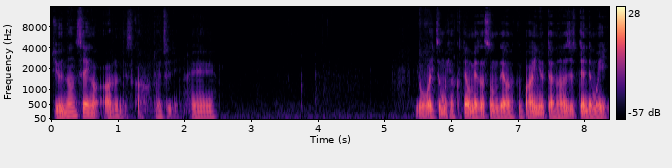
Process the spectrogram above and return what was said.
柔軟性があるんですか？ドイツ人。へえ。要はいつも100点を目指すのではなく場合によっては70点でもいい。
